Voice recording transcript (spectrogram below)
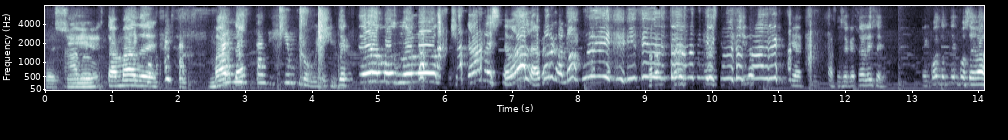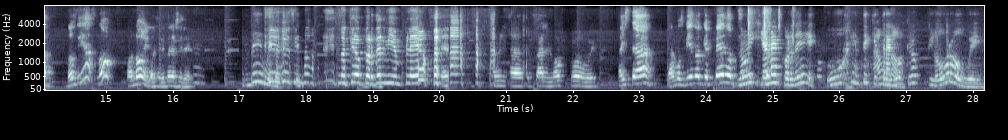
Pues sí, ah, esta madre mata. Ahí está el ejemplo, güey. Inyectemos, no lo chingada y se va a la verga, ¿no? Güey, y se ah, está inyectando esa madre. A su secretario le dice, ¿en cuánto tiempo se va? ¿Dos días? ¿No? ¿O no? Y la secretaria dice, no, no quiero perder mi empleo. Está loco, güey. Ahí está, estamos viendo qué pedo. No, ya me acordé. Hubo gente que tragó, creo, cloro, güey.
